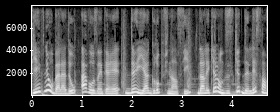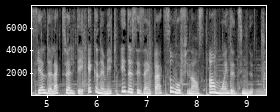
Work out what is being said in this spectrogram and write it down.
Bienvenue au balado à vos intérêts de IA Groupe Financier, dans lequel on discute de l'essentiel de l'actualité économique et de ses impacts sur vos finances en moins de 10 minutes.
